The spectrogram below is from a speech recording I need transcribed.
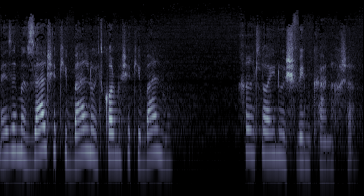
ואיזה מזל שקיבלנו את כל מה שקיבלנו, אחרת לא היינו יושבים כאן עכשיו.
